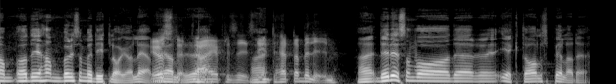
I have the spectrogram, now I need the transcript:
Ham- ja, det är Hamburg som är ditt lag. Jag mig Just det. aldrig det. Nej, precis. Det är Nej. inte Hertha Berlin. Nej, det är det som var där Ekdal spelade.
